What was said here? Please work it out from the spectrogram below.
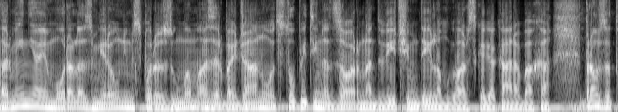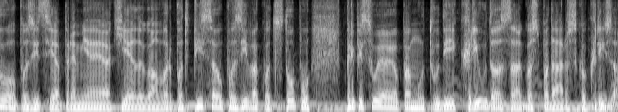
Armenija je morala z mirovnim sporazumom Azerbajdžanu odstopiti nadzor nad večjim delom Gorskega Karabaha. Prav zato opozicija premijeja, ki je dogovor podpisal, poziva k odstopu, pripisujejo pa mu tudi krivdo za gospodarsko krizo.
